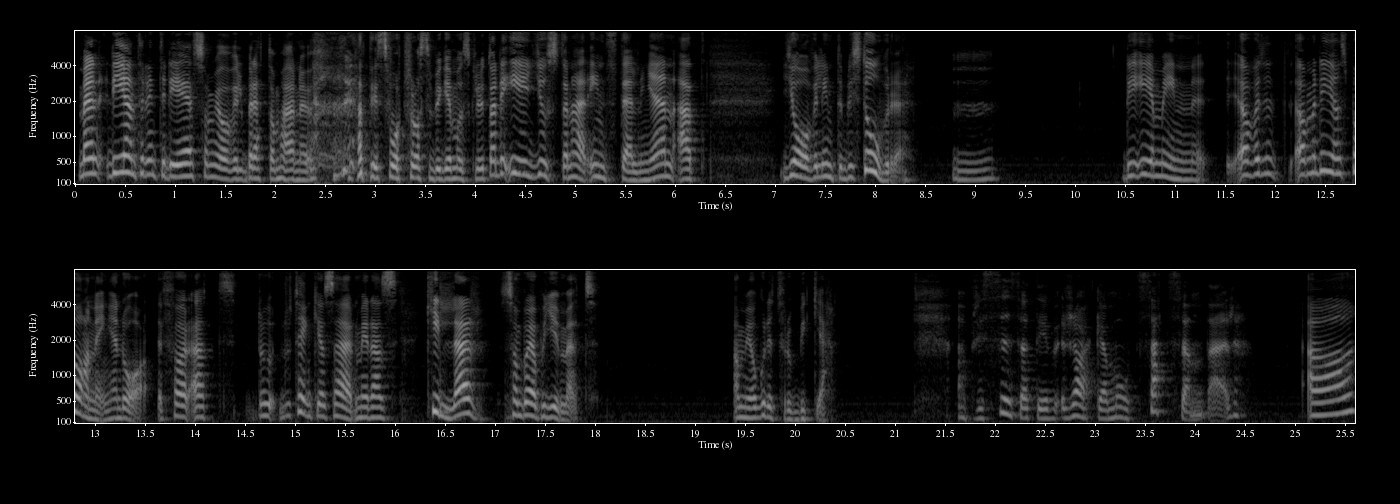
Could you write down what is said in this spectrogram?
Men det är egentligen inte det som jag vill berätta om här nu, att det är svårt för oss att bygga muskler, utan det är just den här inställningen att jag vill inte bli stor. Mm. Det är min, jag vet inte, ja men det är en spaning ändå. För att då, då tänker jag så här medans killar som börjar på gymmet. Ja men jag går dit för att bygga. Ja precis, att det är raka motsatsen där. Ja,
